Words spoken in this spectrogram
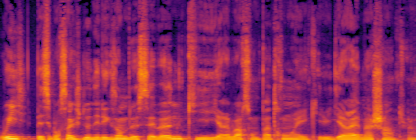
Oui, mais c'est pour ça que je donnais l'exemple de Seven qui irait voir son patron et qui lui dirait machin, tu vois.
